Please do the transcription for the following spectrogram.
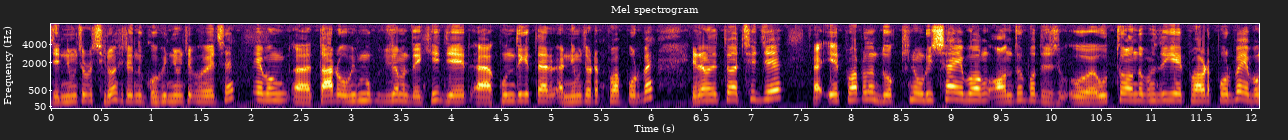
যে নিম্নচাপটা ছিল, সেটা কিন্তু গভীর নিম্নচাপ হয়েছে এবং তার অভিমুখ যদি আমরা দেখি যে কোন দিকে তার নিম্নচাপটা প্রভাব পড়বে, এটা আমরা দেখতে পাচ্ছি যে এর প্রভাবটা দক্ষিণ উড়িষ্যা এবং অন্ধ্রপ্রদেশ উত্তর অন্ধ্রপ্রদেশ দিকে এর প্রভাবটা পড়বে এবং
